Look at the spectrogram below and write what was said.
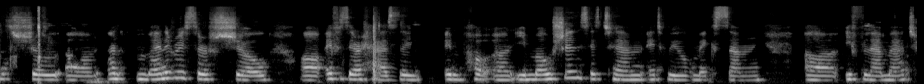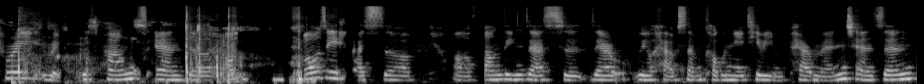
has shown, um, and many research show, uh, if there has a uh, emotion system, it will make some uh, inflammatory re response, and uh, this has uh, uh, finding that there will have some cognitive impairment, and then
